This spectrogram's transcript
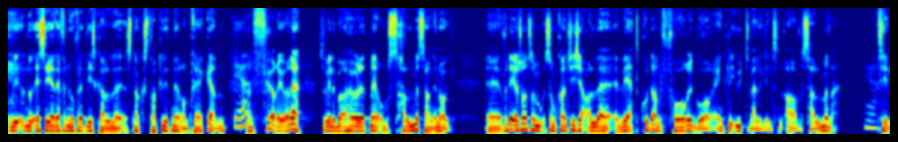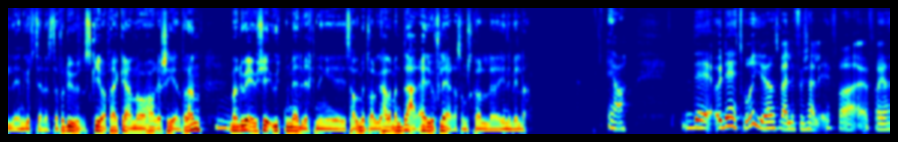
Vi- Jeg sier det for nå for at vi skal eh, snakke, snakke litt mer om prekenen, Ja. men før jeg gjør det, så vil jeg bare høre litt mer om salmesangen òg. For det er jo sånn som, som kanskje ikke alle vet, hvordan foregår egentlig utvelgelsen av salmene til en gudstjeneste? For du skriver prekenen og har regien på den, Mm. men du er jo ikke uten medvirkning i salmeutvalget heller, men der er det jo flere som skal eh, inn i bildet. Ja. Det, og det tror jeg gjøres veldig forskjellig fra, fra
